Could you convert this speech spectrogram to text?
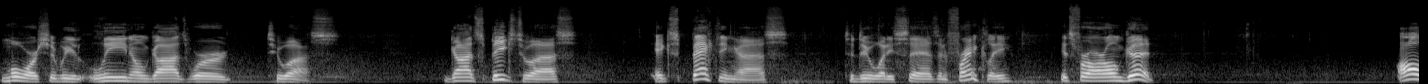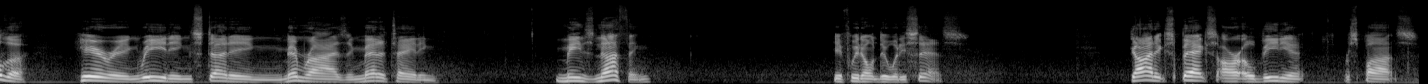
more should we lean on God's word to us? God speaks to us expecting us to do what he says, and frankly, it's for our own good. All the hearing, reading, studying, memorizing, meditating means nothing if we don't do what he says. God expects our obedient response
